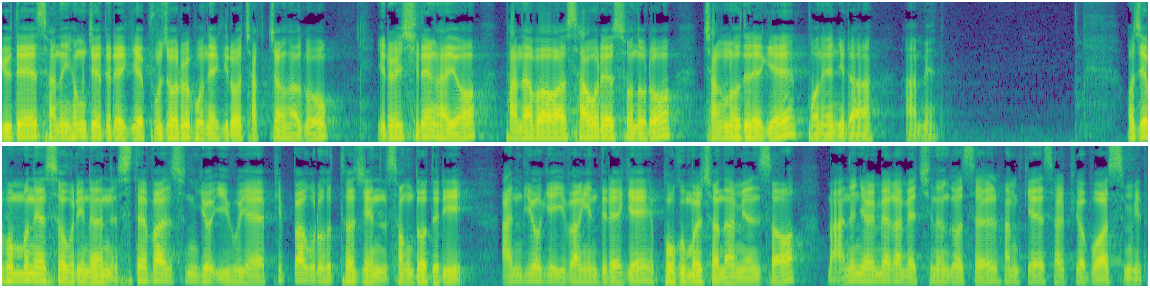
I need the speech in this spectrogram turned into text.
유대에 사는 형제들에게 부조를 보내기로 작정하고 이를 실행하여 바나바와 사울의 손으로 장로들에게 보내니라. 아멘. 어제 본문에서 우리는 스테반 순교 이후에 핍박으로 흩어진 성도들이 안디옥의 이방인들에게 복음을 전하면서 많은 열매가 맺히는 것을 함께 살펴보았습니다.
